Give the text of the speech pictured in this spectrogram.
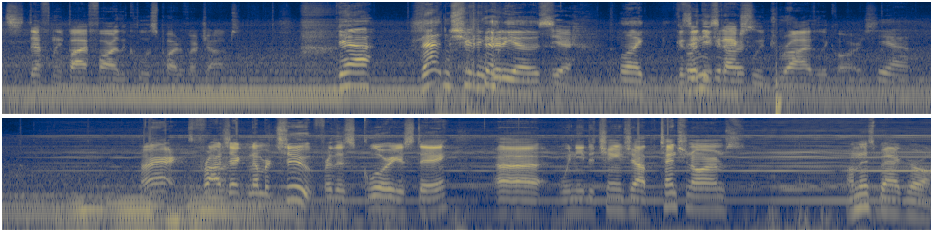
It's definitely by far the coolest part of our jobs. Yeah, that and shooting videos. Yeah. Like, Because then you can cars. actually drive the cars. Yeah. All right, project number two for this glorious day. Uh, we need to change out the tension arms on this bad girl.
